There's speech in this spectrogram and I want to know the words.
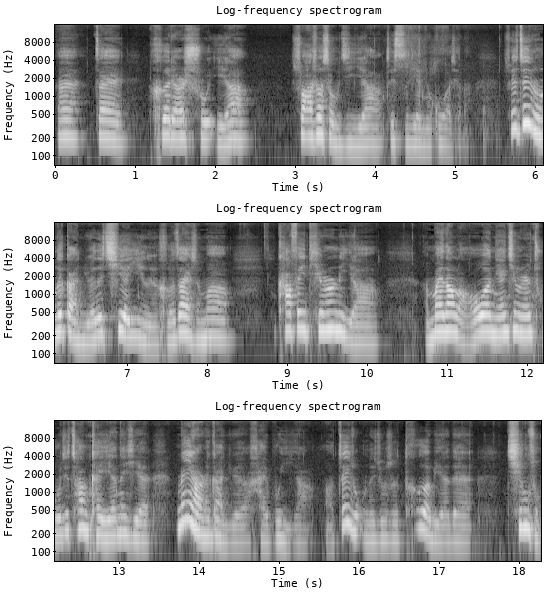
哎，再喝点水呀，刷刷手机呀，这时间就过去了。所以这种的感觉的惬意呢，和在什么咖啡厅里呀、麦当劳啊，年轻人出去唱 K 呀那些那样的感觉还不一样啊。这种的就是特别的轻松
